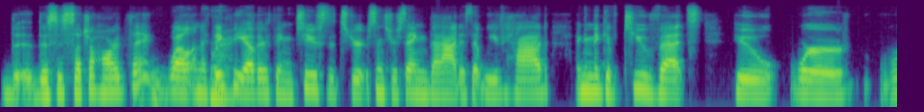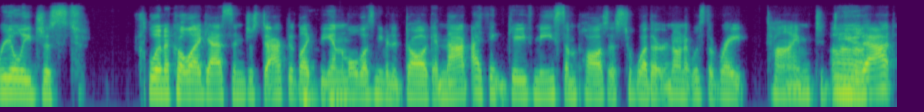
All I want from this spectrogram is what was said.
this is such a hard thing. Well, and I think right. the other thing too, since you're since you're saying that, is that we've had I can think of two vets who were really just clinical, I guess, and just acted like the mm-hmm. animal wasn't even a dog. And that I think gave me some pause as to whether or not it was the right time to do uh, that.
